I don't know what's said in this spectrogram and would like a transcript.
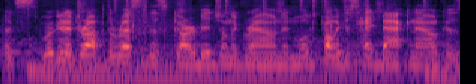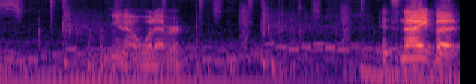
Let's. We're gonna drop the rest of this garbage on the ground, and we'll probably just head back now, cause, you know, whatever. It's night, but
